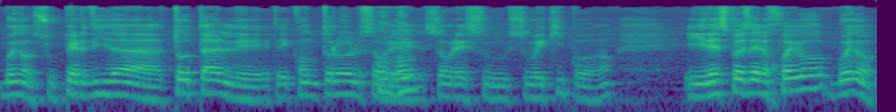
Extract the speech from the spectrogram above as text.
bueno, su pérdida total de, control sobre, sobre su, su equipo, ¿no? Y después del juego, bueno,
